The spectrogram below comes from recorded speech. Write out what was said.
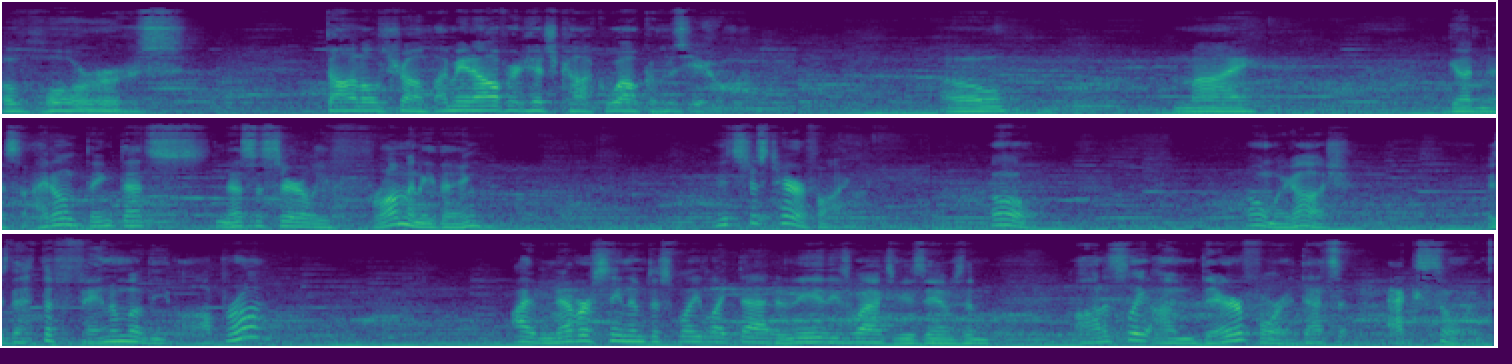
of Horrors. Donald Trump, I mean Alfred Hitchcock welcomes you. Oh my goodness. I don't think that's necessarily from anything. It's just terrifying. Oh. Oh my gosh. Is that the Phantom of the Opera? I've never seen him displayed like that in any of these wax museums and honestly, I'm there for it. That's excellent.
